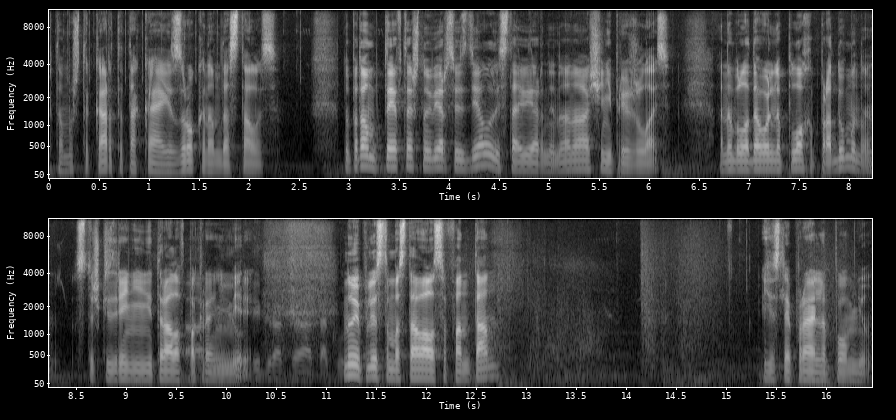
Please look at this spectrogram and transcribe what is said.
Потому что карта такая, из рока нам досталась. Ну, потом TFT-шную версию сделали с таверной, но она вообще не прижилась. Она была довольно плохо продумана, с точки зрения нейтралов, по крайней мере. Ну и плюс там оставался фонтан. Если я правильно помню.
